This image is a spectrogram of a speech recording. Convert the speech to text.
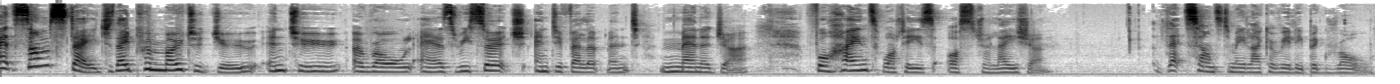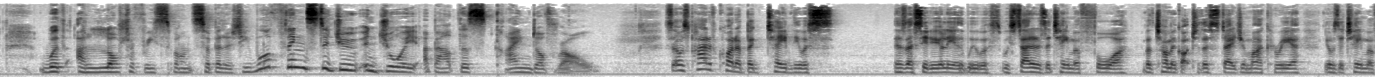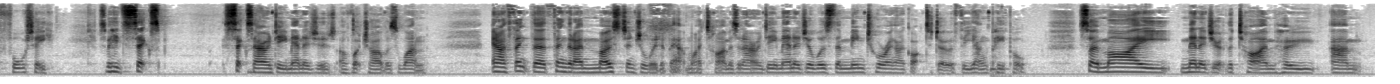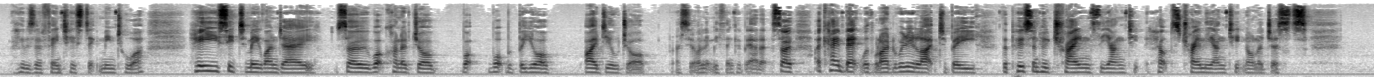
At some stage, they promoted you into a role as Research and Development Manager for Heinz Watties Australasia. That sounds to me like a really big role with a lot of responsibility. What things did you enjoy about this kind of role? So I was part of quite a big team. There was, as I said earlier, we were we started as a team of four. By the time we got to this stage in my career, there was a team of forty. So we had six six R and D managers, of which I was one. And I think the thing that I most enjoyed about my time as an R and D manager was the mentoring I got to do with the young people. So my manager at the time, who um, he was a fantastic mentor, he said to me one day, "So what kind of job? What what would be your ideal job?" I said, "Oh, let me think about it." So I came back with what I'd really like to be the person who trains the young, te- helps train the young technologists,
